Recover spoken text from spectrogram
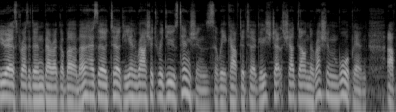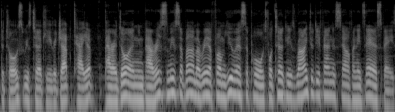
U.S. President Barack Obama has urged Turkey and Russia to reduce tensions a week after Turkish Turkey shut down the Russian warplane. After talks with Turkey Recep Tayyip Erdogan in Paris, Mr. Obama reaffirmed U.S. support for Turkey's right to defend itself and its airspace,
